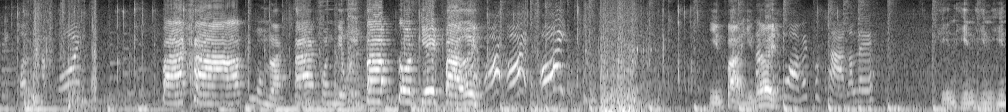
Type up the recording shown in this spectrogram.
ไอ้คนขโมยป้าครับผมรักป้าคนเดียวไอ้ป้าโดนเย้ป้าเอ้ยโอ๊ยโอ๊ยโอ๊ย หินป้าหินเอ้ยไวอไม่ปรึกษากันเลยหินหินหินหิน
